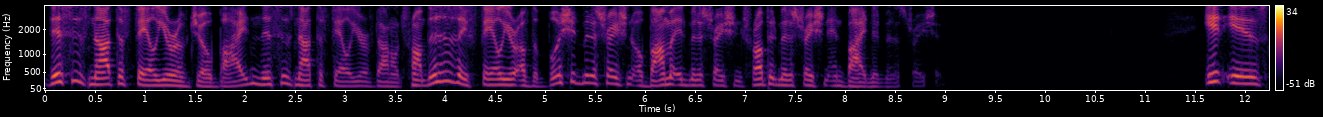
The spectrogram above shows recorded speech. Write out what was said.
This is not the failure of Joe Biden. This is not the failure of Donald Trump. This is a failure of the Bush administration, Obama administration, Trump administration, and Biden administration. It is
